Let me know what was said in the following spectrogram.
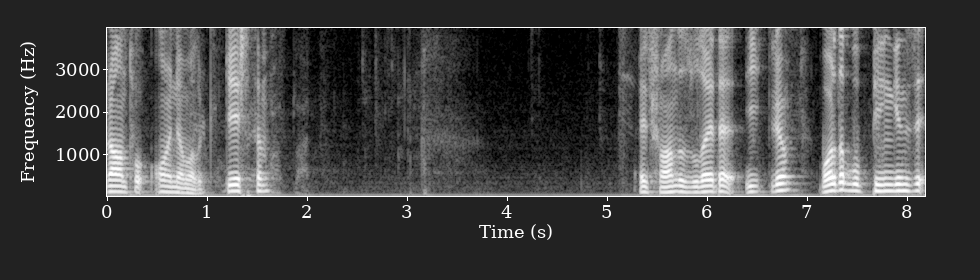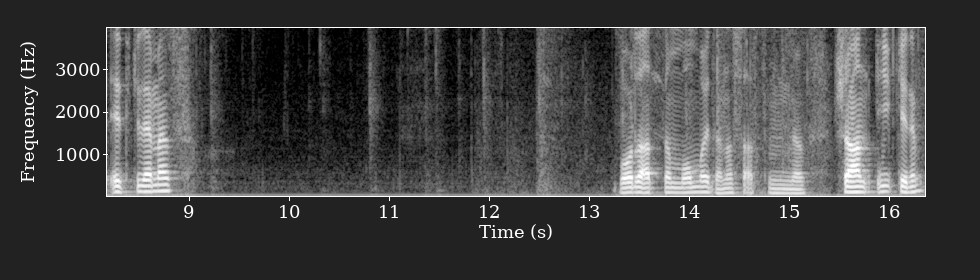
round oynamalık geçtim. Evet şu anda Zula'ya da ilkliyorum. Bu arada bu pinginizi etkilemez. Bu arada attığım bombayı da nasıl attım bilmiyorum. Şu an ilk elim.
